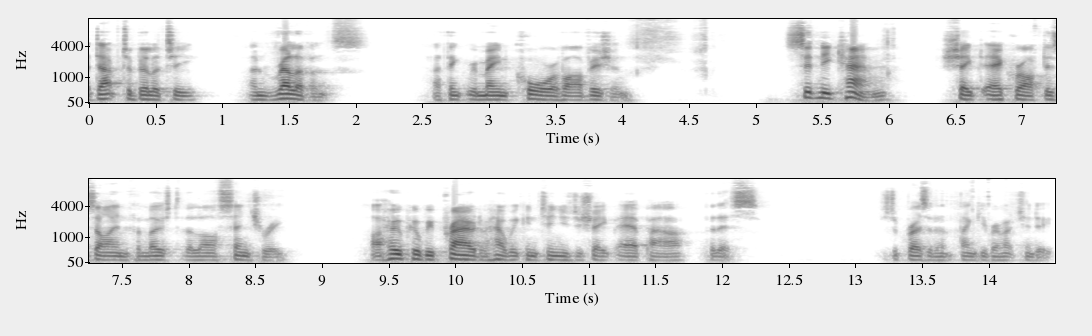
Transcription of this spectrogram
adaptability, and relevance, I think, remain core of our vision. Sydney Camm shaped aircraft design for most of the last century. I hope he'll be proud of how we continue to shape air power for this. Mr. President, thank you very much indeed.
